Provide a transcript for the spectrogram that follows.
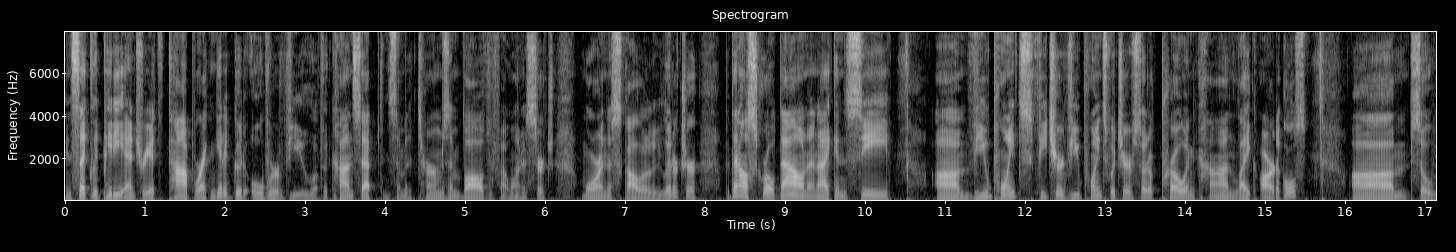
encyclopedia entry at the top where I can get a good overview of the concept and some of the terms involved if I want to search more in the scholarly literature. But then I'll scroll down and I can see um, viewpoints, featured viewpoints, which are sort of pro and con like articles. Um, so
